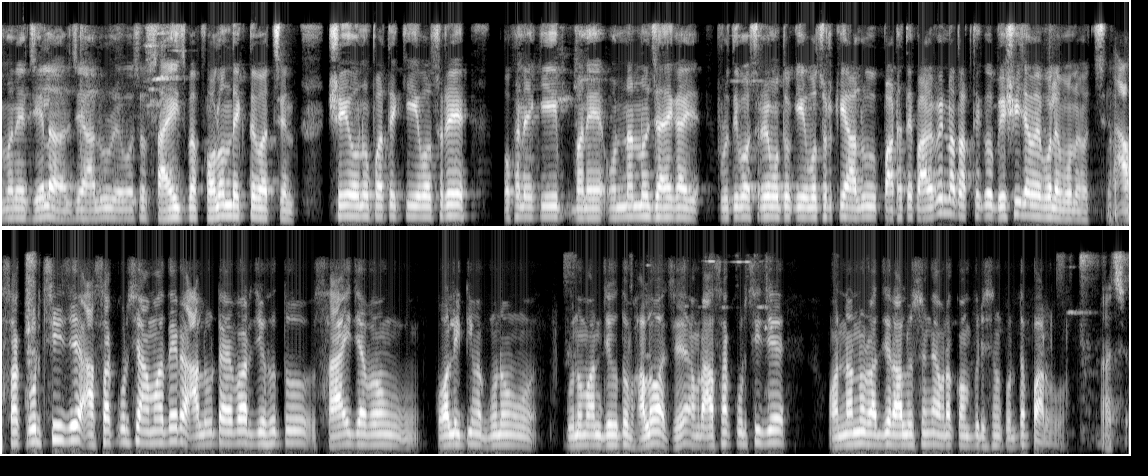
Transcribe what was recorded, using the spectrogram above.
মানে জেলার যে আলুর এবছর সাইজ বা ফলন দেখতে পাচ্ছেন সেই অনুপাতে কি এবছরে ওখানে কি মানে অন্যান্য জায়গায় প্রতি বছরের মতো কি এবছর কি আলু পাঠাতে পারবেন না? তার থেকেও বেশি যাবে বলে মনে হচ্ছে। আশা করছি যে আশা করছি আমাদের আলুটা এবার যেহেতু সাইজ এবং কোয়ালিটি বা গুণ গুণমান যেহেতু ভালো আছে আমরা আশা করছি যে অন্যান্য রাজ্যের আলুর সঙ্গে আমরা কম্পিটিশন করতে পারব। আচ্ছা।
